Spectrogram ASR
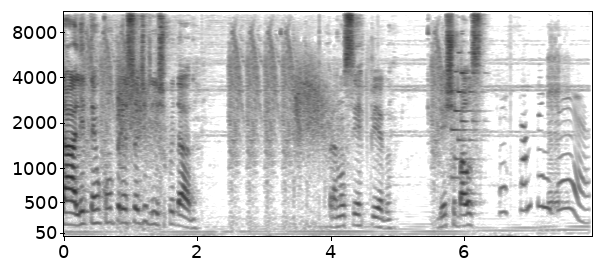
Tá, ali tem um compressor de lixo, cuidado. Pra não ser pego. Deixa o baú... There's something there.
